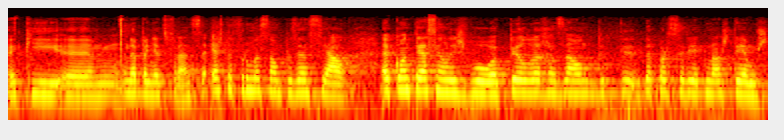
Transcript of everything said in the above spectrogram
aqui uh, na Penha de França. Esta formação presencial acontece em Lisboa pela razão que, da parceria que nós temos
